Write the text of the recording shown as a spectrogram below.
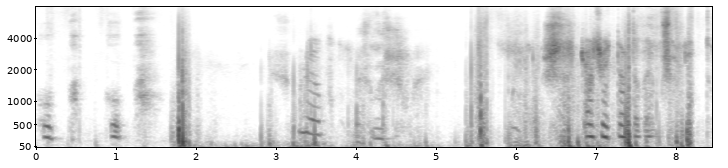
hoppa, hoppa. Şöyle yapalım. Gerçekten de ben şöyle yaptım.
